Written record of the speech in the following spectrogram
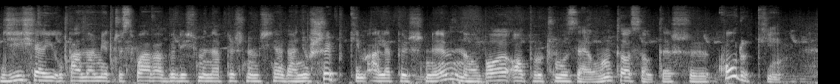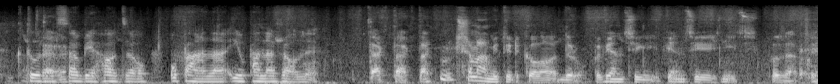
Dzisiaj u pana Mieczysława byliśmy na pysznym śniadaniu, szybkim, ale pysznym, no bo oprócz muzeum to są też y, kurki, które sobie chodzą u pana i u pana żony. Tak, tak, tak. Trzymamy tylko drób. Więcej, więcej nic poza tym.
